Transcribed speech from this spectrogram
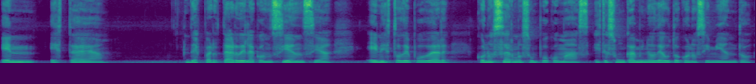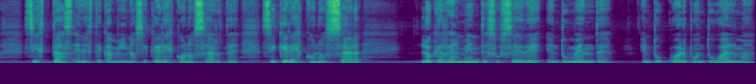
en este despertar de la conciencia, en esto de poder conocernos un poco más. Este es un camino de autoconocimiento. Si estás en este camino, si querés conocerte, si querés conocer lo que realmente sucede en tu mente, en tu cuerpo, en tu alma,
